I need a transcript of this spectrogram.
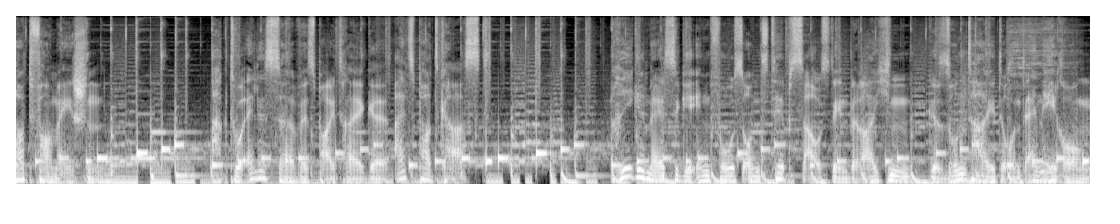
Podformation. Aktuelle Servicebeiträge als Podcast. Regelmäßige Infos und Tipps aus den Bereichen Gesundheit und Ernährung.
